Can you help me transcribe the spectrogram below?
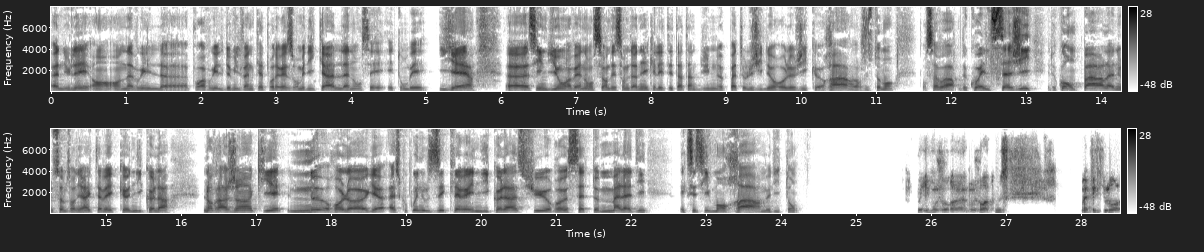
annulée en, avril pour avril 2024 pour des raisons médicales. L'annonce est, tombée hier. Céline Dion avait annoncé en décembre dernier qu'elle était atteinte d'une pathologie neurologique rare. Alors justement, pour savoir de quoi il s'agit et de quoi on parle, nous sommes en direct avec Nicolas Landragin, qui est neurologue. Est-ce que vous pouvez nous éclairer, Nicolas, sur euh, cette maladie excessivement rare, me dit-on? Oui, bonjour, euh, à tous. effectivement,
